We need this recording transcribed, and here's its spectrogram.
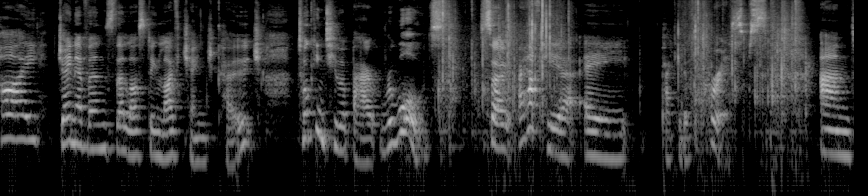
Hi, Jane Evans, the Lasting Life Change Coach, talking to you about rewards. So I have here a packet of crisps and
